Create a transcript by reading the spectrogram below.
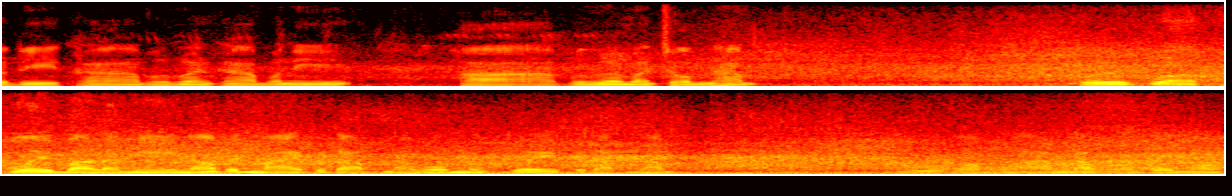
วัสดีครับเพื่อนๆครับวันนี้พาเพื่อนๆมาชมนะครับกล้วยกล้วยกล้วยบารมีเนาะเป็นไม้ประดับนะผมเป็นกล้วยประดับนะดูความงามนะของต้นเนาะ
